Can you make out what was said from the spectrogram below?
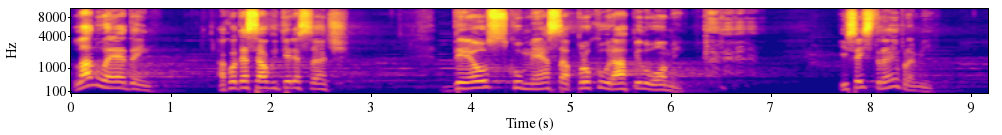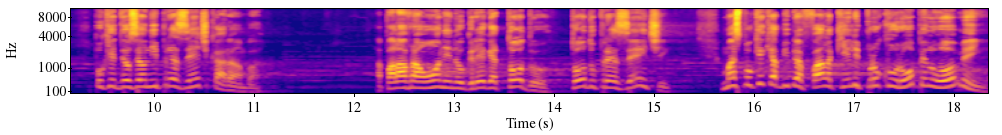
Lá no Éden, acontece algo interessante. Deus começa a procurar pelo homem. Isso é estranho para mim. Porque Deus é onipresente, caramba. A palavra oni no grego é todo, todo presente. Mas por que, que a Bíblia fala que ele procurou pelo homem?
